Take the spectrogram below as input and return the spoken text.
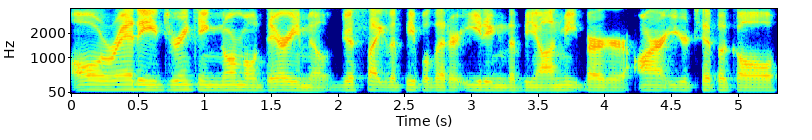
already drinking normal dairy milk, just like the people that are eating the Beyond Meat burger aren't your typical.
